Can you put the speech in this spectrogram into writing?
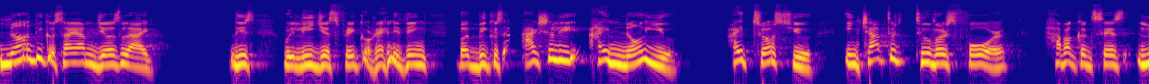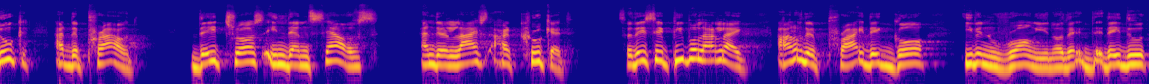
Not because I am just like this religious freak or anything, but because actually I know you. I trust you. In chapter 2, verse 4, Habakkuk says, Look at the proud. They trust in themselves and their lives are crooked. So they say people are like, out of their pride, they go even wrong, you know, they, they do,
